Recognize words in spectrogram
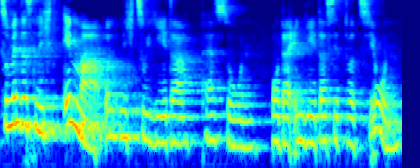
zumindest nicht immer und nicht zu jeder Person oder in jeder Situation.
